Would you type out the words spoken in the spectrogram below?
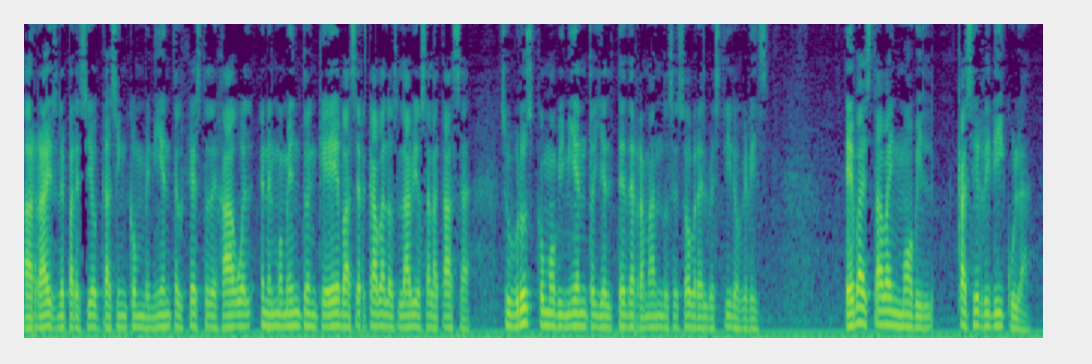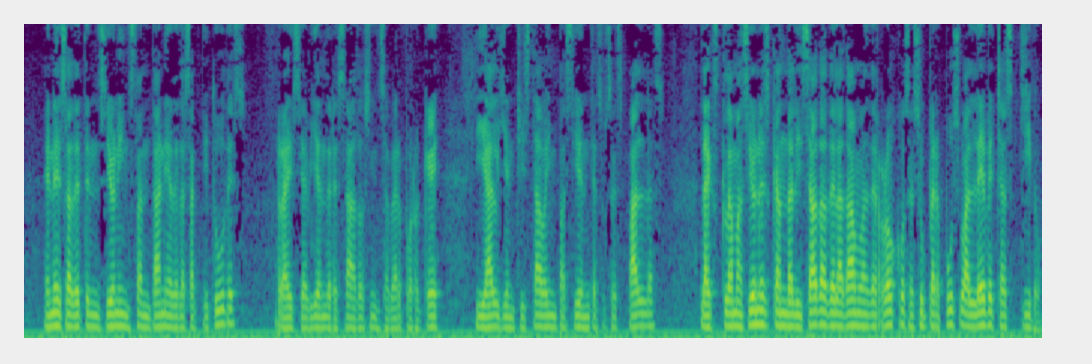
A Rice le pareció casi inconveniente el gesto de Howell en el momento en que Eva acercaba los labios a la taza, su brusco movimiento y el té derramándose sobre el vestido gris. Eva estaba inmóvil, casi ridícula, en esa detención instantánea de las actitudes. Rice se había enderezado sin saber por qué, y alguien chistaba impaciente a sus espaldas. La exclamación escandalizada de la dama de rojo se superpuso al leve chasquido,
